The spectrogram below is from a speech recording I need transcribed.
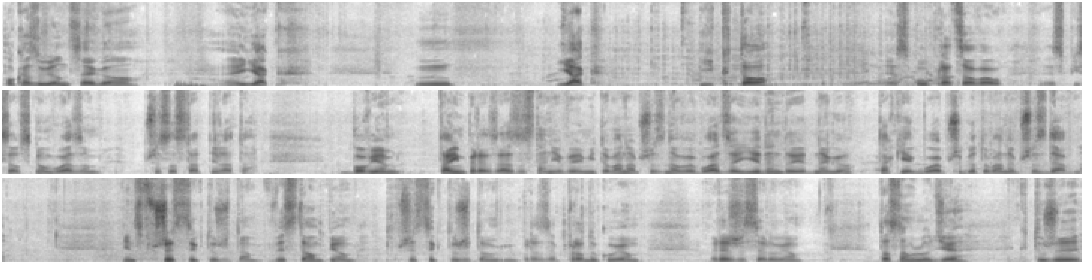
pokazującego jak, mm, jak i kto współpracował z pisowską władzą przez ostatnie lata. Bowiem ta impreza zostanie wyemitowana przez nowe władze jeden do jednego, tak jak była przygotowana przez dawne. Więc wszyscy, którzy tam wystąpią, wszyscy, którzy tą imprezę produkują, reżyserują, to są ludzie, którzy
